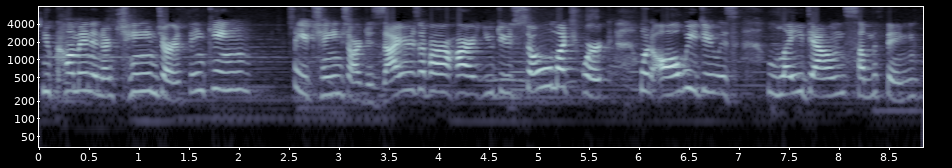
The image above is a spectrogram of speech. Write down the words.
You come in and change our thinking. You change our desires of our heart. You do so much work when all we do is lay down something.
